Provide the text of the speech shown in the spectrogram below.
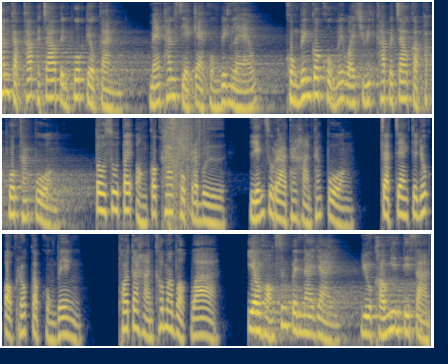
ท่านกับข้าพเจ้าเป็นพวกเดียวกัน แม้ท่านเสียแก่คงเบ้งแล้วคงเบ้งก็คงไม่ไว้ชีวิตข้าพเจ้ากับพรรคพวกทั้งปวง โตสู้ใต้อ๋องก็ฆ่าโคกระบือ เลี้ยงสุราทหารทั้งปวง จัดแจงจะยกออกรบกับคงเบ้ง พอทหารเข้ามาบอกว่า เอียวหองซึ่งเป็นนายใหญ่ อยู่เขางินติสัน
